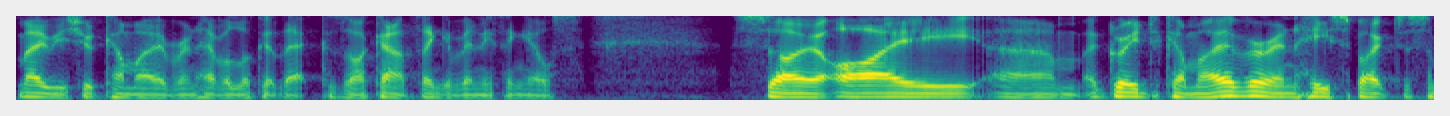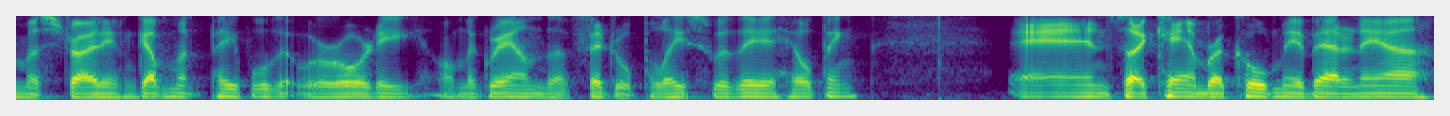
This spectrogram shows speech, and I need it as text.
maybe you should come over and have a look at that because I can't think of anything else." So I um, agreed to come over, and he spoke to some Australian government people that were already on the ground. The federal police were there helping, and so Canberra called me about an hour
